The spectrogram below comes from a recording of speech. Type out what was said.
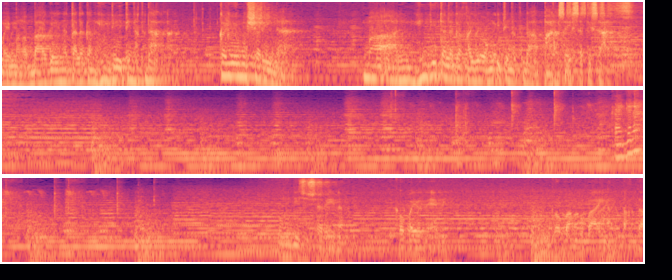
May mga bagay na talagang hindi itinakda. Kayo ni Sharina, maaaring hindi talaga kayo ang itinakda para sa isa't isa. Kain ka na. Kung hindi si Sharina, ikaw ba yun, Emmy? Ikaw ba ang babaeng nakatakda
